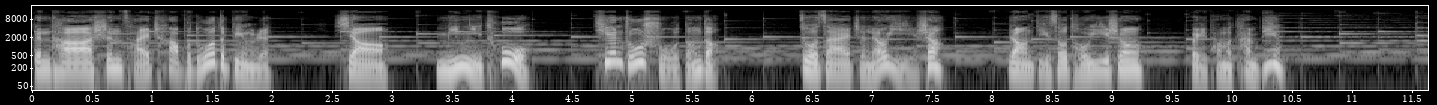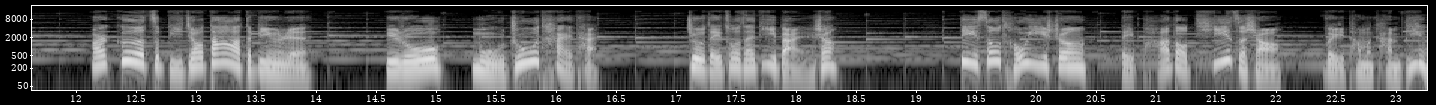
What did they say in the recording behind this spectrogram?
跟他身材差不多的病人，像迷你兔、天竺鼠等等，坐在诊疗椅上，让地搜头医生为他们看病。而个子比较大的病人，比如母猪太太，就得坐在地板上。地搜头医生得爬到梯子上为他们看病。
